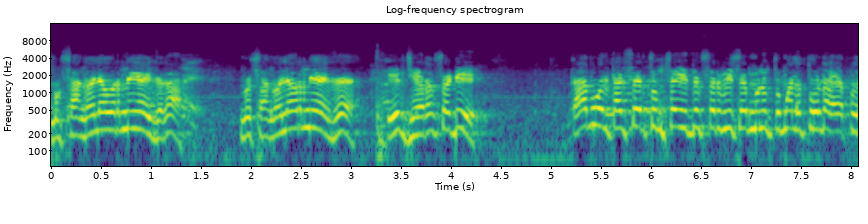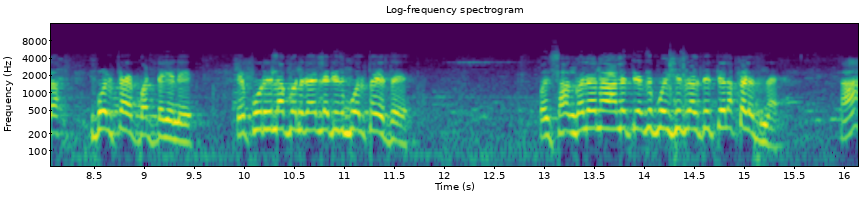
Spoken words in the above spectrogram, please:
मग सांगवल्यावर नाही यायचं का? मग सांगवल्यावर नाही यायचं. एक झेरॉक्ससाठी. काय बोलताय सर? तुमचं इथं सर्व्हिस आहे म्हणून तुम्हाला तोंड आहे आपला. बोलताय पट्टकीने हे पुरीला पण काय लगेच बोलता येते पण सांगायला ना आलं त्याचं पैसे झालं ते त्याला कळत नाही. हा?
